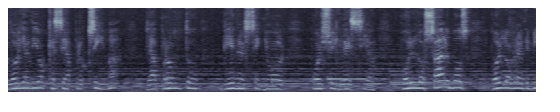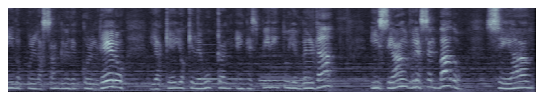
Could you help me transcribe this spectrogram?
gloria a Dios, que se aproxima. Ya pronto viene el Señor por su iglesia, por los salvos, por los redimidos, por la sangre de Cordero y aquellos que le buscan en espíritu y en verdad y se han reservado, se han,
